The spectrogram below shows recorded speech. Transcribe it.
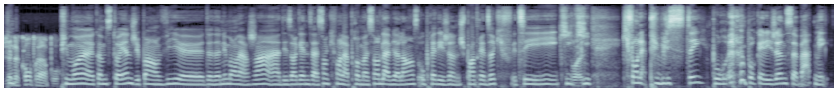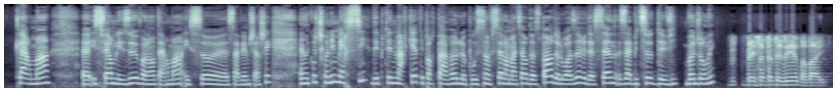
Je ne comprends pas. Puis moi, comme citoyenne, j'ai pas envie euh, de donner mon argent à des organisations qui font la promotion de la violence auprès des jeunes. Je suis pas en train de dire qu'ils qui, qui, qui font la publicité pour pour que les jeunes se battent, mais clairement, euh, ils se ferment les yeux volontairement et ça, euh, ça vient me chercher. Enrico Ciccone, merci, député de Marquette et porte-parole de l'opposition officielle en matière de sport, de loisirs et de saines habitudes de vie. Bonne journée. Ben, ça me fait plaisir. Bye bye.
